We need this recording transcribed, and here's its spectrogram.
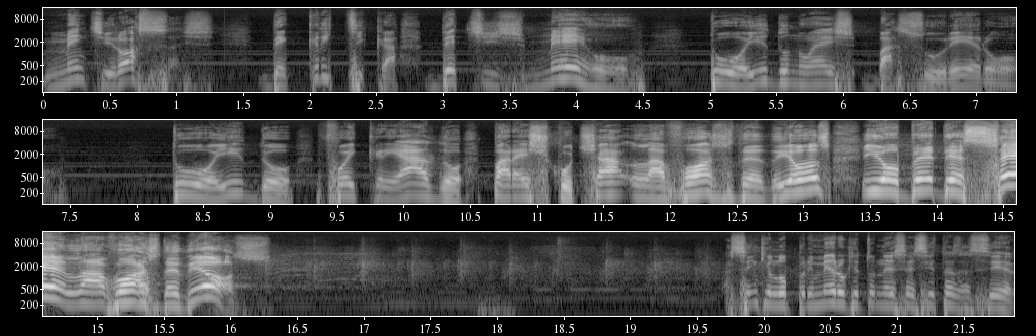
mentirosas, de crítica, de tismeo, tu ouído não é basureiro. Tu ouído foi criado para escutar a voz de Deus e obedecer a voz de Deus. Assim que o primeiro que tu necessitas fazer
